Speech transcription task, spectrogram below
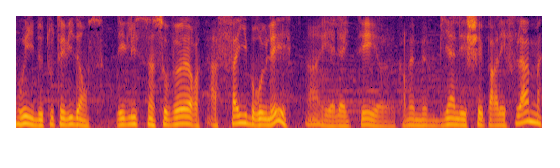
oui, de toute évidence. L'église Saint-Sauveur a failli brûler, hein, et elle a été euh, quand même bien léchée par les flammes,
